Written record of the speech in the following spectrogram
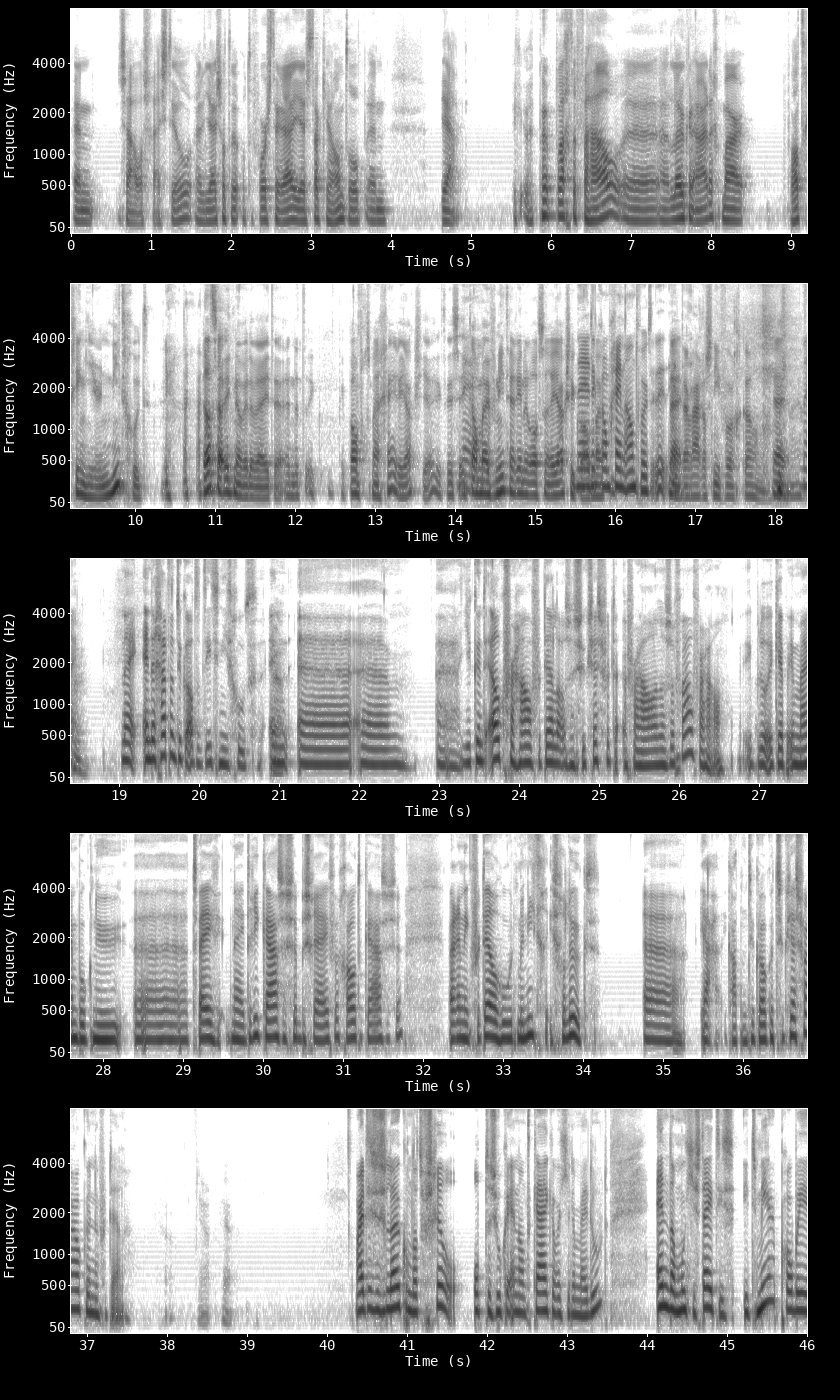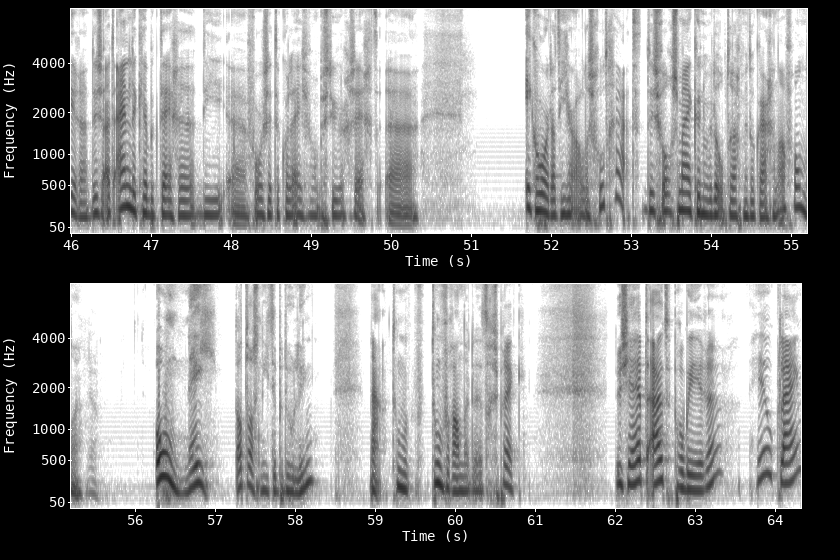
En de zaal was vrij stil. En jij zat er op de voorste rij, jij stak je hand op. En ja, ik- p- prachtig verhaal, eh, eh, leuk en aardig. Maar wat ging hier niet goed? Dat zou ik nou willen weten. En dat, ik, ik kwam volgens mij geen reactie. Hè? Dus Nee. ik kan me even niet herinneren of er een reactie Nee, kwam. er maar- kwam geen antwoord. Eh, Nee. Daar waren ze niet voor gekomen. Nee. Nee. Nee, en er gaat natuurlijk altijd iets niet goed. En eh, ehm, eh, je kunt elk verhaal vertellen als een succesverhaal en als een faalverhaal. Ik bedoel, ik heb in mijn boek nu eh, twee, nee, drie casussen beschreven, grote casussen, waarin ik vertel hoe het me niet is gelukt. Eh, ja, ik had natuurlijk ook het succesverhaal kunnen vertellen. Ja. Ja. Maar het is dus leuk om dat verschil op te zoeken en dan te kijken wat je ermee doet. En dan moet je steeds iets, iets meer proberen. Dus uiteindelijk heb ik tegen die voorzitter college van bestuur gezegd... ik hoor dat hier alles goed gaat. Dus volgens mij kunnen we de opdracht met elkaar gaan afronden. Ja. Oh nee, dat was niet de bedoeling. Nou, toen, toen veranderde het gesprek. Dus je hebt uit te proberen, heel klein,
